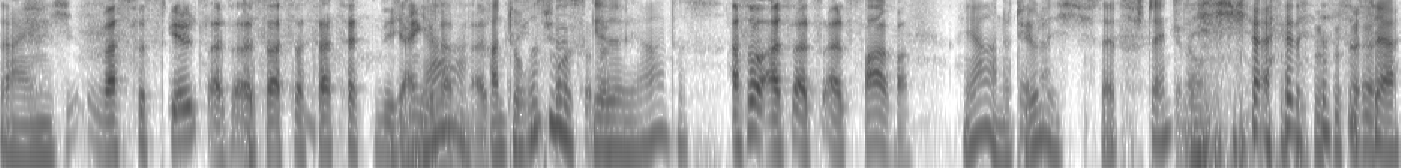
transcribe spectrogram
ja eigentlich. Was für Skills? Also als, als, als, als hätten die dich eingeladen. Ja, als Gran Turismo-Skill, ja. Das, Achso, als, als, als Fahrer. Ja, natürlich, selbstverständlich. Ja, das ist ja,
